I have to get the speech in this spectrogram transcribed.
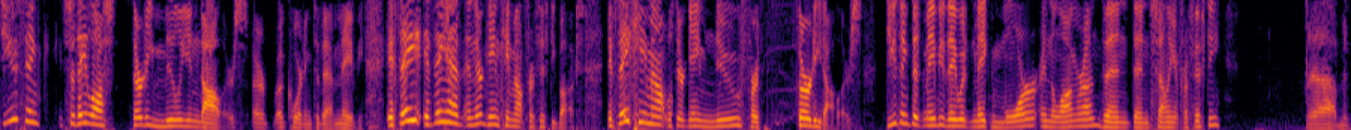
do you think so? They lost. Thirty million dollars, or according to them, maybe. If they if they had and their game came out for fifty bucks, if they came out with their game new for thirty dollars, do you think that maybe they would make more in the long run than than selling it for fifty? Yeah, I mean,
